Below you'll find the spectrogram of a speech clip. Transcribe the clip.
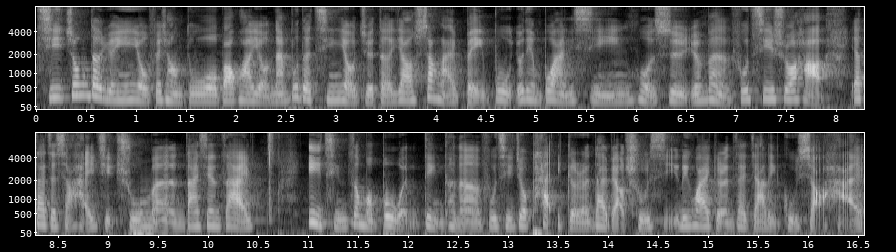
其中的原因有非常多，包括有南部的亲友觉得要上来北部有点不安心，或者是原本夫妻说好要带着小孩一起出门，但现在疫情这么不稳定，可能夫妻就派一个人代表出席，另外一个人在家里顾小孩。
